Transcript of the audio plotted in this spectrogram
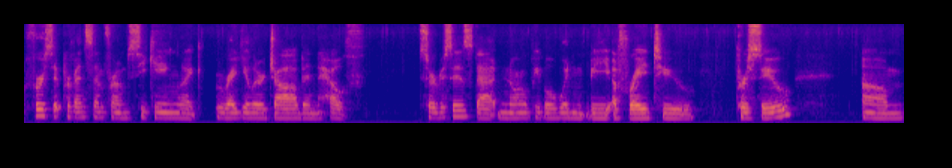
first it prevents them from seeking like regular job and health services that normal people wouldn't be afraid to pursue. Um,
